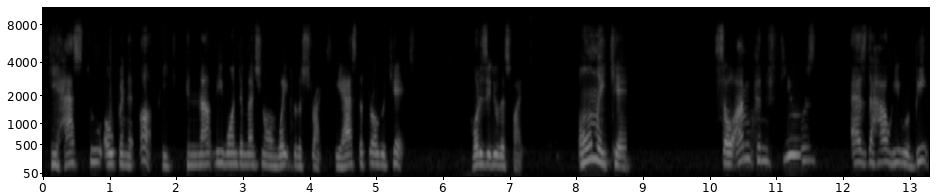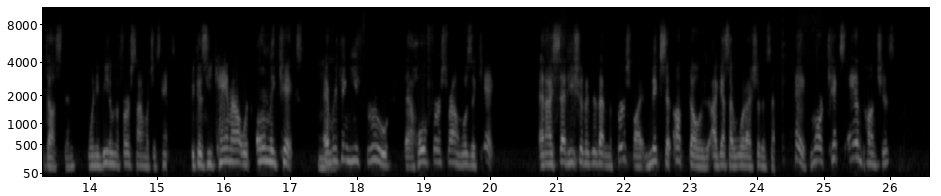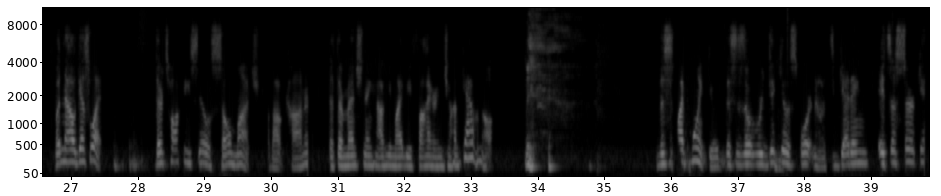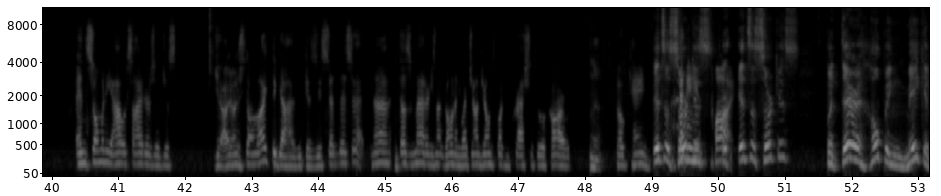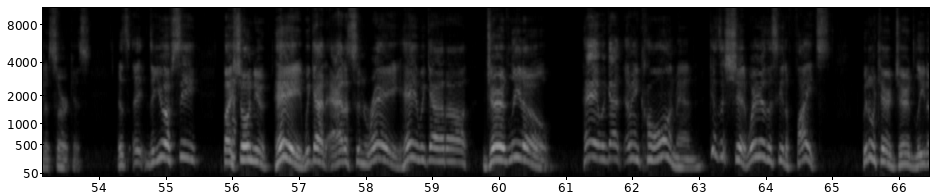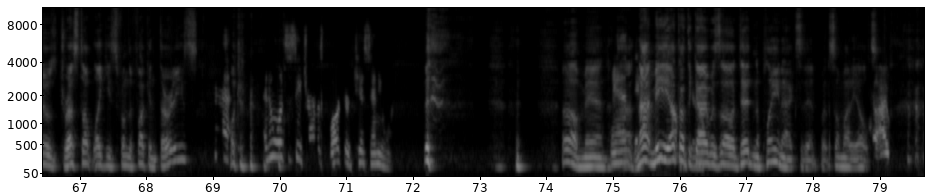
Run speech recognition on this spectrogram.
He has to open it up. He cannot be one dimensional and wait for the strikes. He has to throw the kicks. What does he do this fight? Only kick. So I'm confused as to how he would beat Dustin when he beat him the first time with his hands because he came out with only kicks. Mm. Everything he threw that whole first round was a kick. And I said he should have did that in the first fight. Mix it up though. I guess I would. I should have said, hey, more kicks and punches. But now guess what? They're talking still so much about Conor that they're mentioning how he might be firing John Kavanagh. This is my point, dude. This is a ridiculous sport now. It's getting, it's a circuit, and so many outsiders are just, yeah, I just don't like the guy because he said this. That. Nah, it doesn't matter. He's not going anywhere. Jon Jones fucking crashed into a car with Yeah. cocaine. It's a circus. It- it's a circus, but they're helping make it a circus. It's it, the UFC by showing you, hey, we got Addison Rae. Hey, we got uh Jared Leto. Hey, we got. I mean, come on, man. Who Gives a shit. We're here to see the fights. We don't care. if Jared Leto's dressed up like he's from the fucking thirties. Yeah. And who wants to see Travis Barker kiss anyone? Oh man, Uh, not me. I thought the guy was uh, dead in a plane accident, but somebody else. I,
